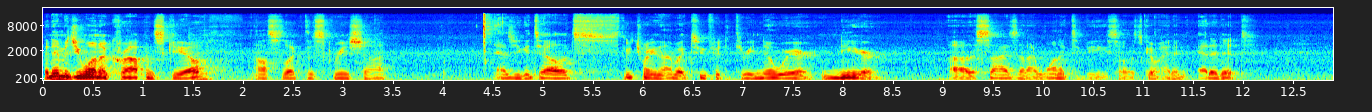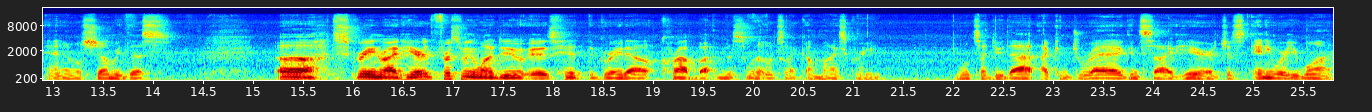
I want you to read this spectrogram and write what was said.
an image you want to crop and scale. I'll select this screenshot. As you can tell, it's 329 by 253, nowhere near uh, the size that I want it to be. So let's go ahead and edit it. And it'll show me this uh, screen right here. The first thing we want to do is hit the grayed out crop button. This is what it looks like on my screen. Once I do that, I can drag inside here just anywhere you want.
